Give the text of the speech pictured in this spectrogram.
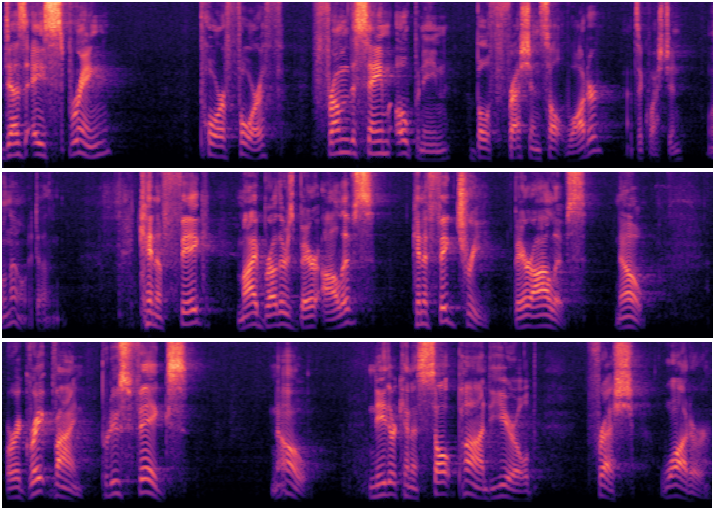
Does a spring pour forth from the same opening both fresh and salt water? That's a question. Well, no, it doesn't. Can a fig my brothers bear olives? Can a fig tree bear olives? No. Or a grapevine produce figs? No. Neither can a salt pond yield fresh water.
